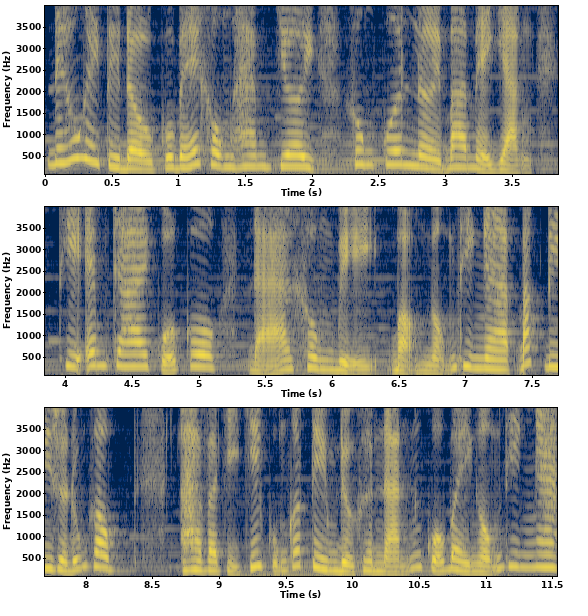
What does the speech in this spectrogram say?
nếu ngay từ đầu cô bé không ham chơi, không quên lời ba mẹ dặn thì em trai của cô đã không bị bọn ngỗng thiên nga bắt đi rồi đúng không? À và chị Chip cũng có tìm được hình ảnh của bầy ngỗng thiên nga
